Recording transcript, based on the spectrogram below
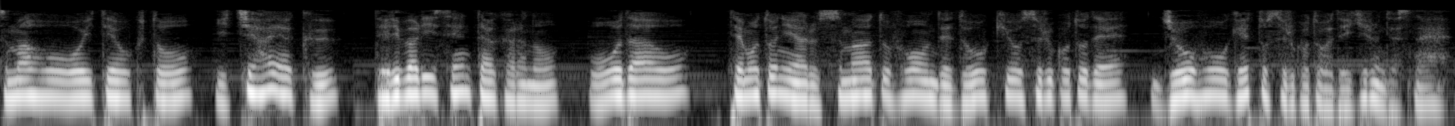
スマホを置いておくと、いち早くデリバリーセンターからのオーダーを手元にあるスマートフォンで同期をすることで情報をゲットすることができるんですね。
